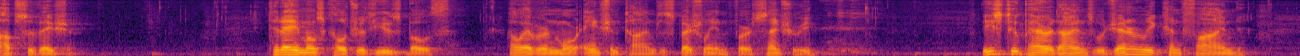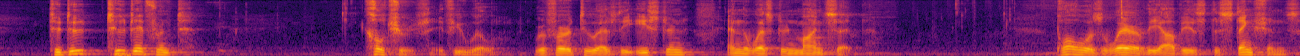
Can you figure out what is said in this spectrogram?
observation. Today, most cultures use both. However, in more ancient times, especially in the first century, these two paradigms were generally confined to do two different cultures, if you will, referred to as the Eastern and the Western mindset. Paul was aware of the obvious distinctions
